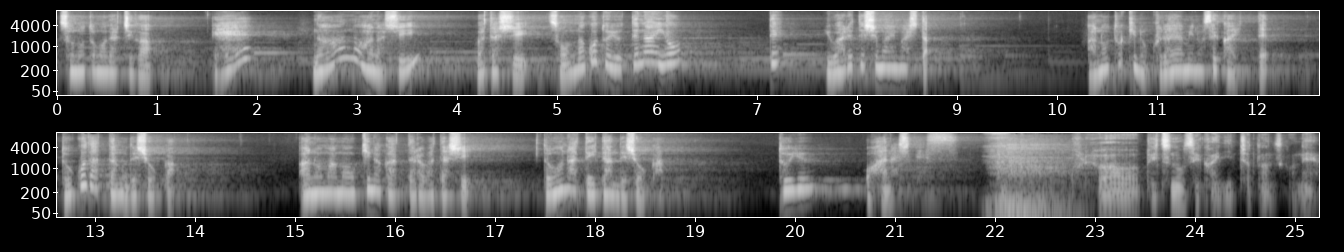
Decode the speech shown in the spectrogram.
その友達が「え？何の話？私そんなこと言ってないよ」って言われてしまいました。あの時の暗闇の世界ってどこだったのでしょうか？あのまま起きなかったら私どうなっていたんでしょうか？というお話です。これは別の世界に行っちゃったんですかね。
